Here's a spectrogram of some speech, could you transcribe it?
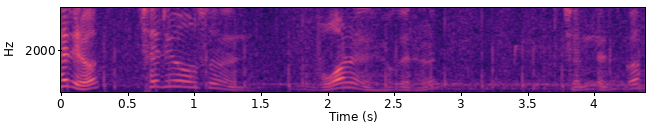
체리엇? 체리엇은 뭐하는 애요 걔는? 재밌는 애인가?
